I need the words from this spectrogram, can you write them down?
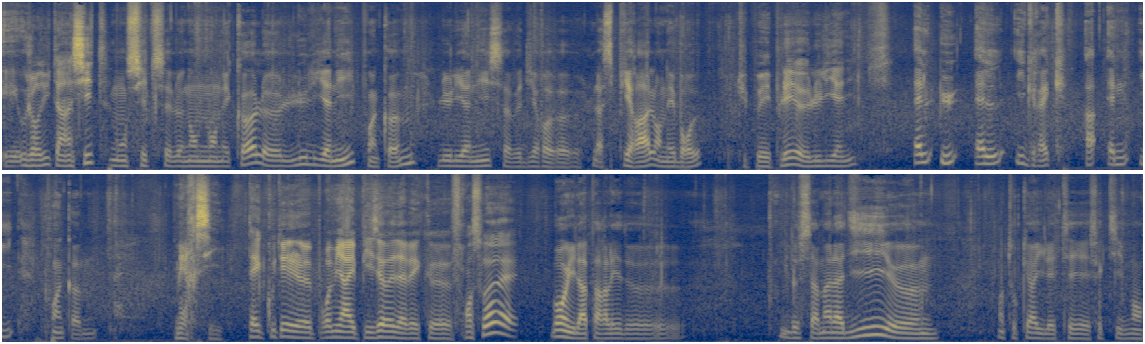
Et aujourd'hui, tu as un site? Mon site, c'est le nom de mon école, euh, luliani.com. Luliani, ça veut dire euh, la spirale en hébreu. Tu peux épeler euh, Luliani. L-U-L-Y-A-N-I.com. Merci. Tu as écouté le premier épisode avec euh, François? Bon, il a parlé de, de sa maladie. en tout cas, il était effectivement,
